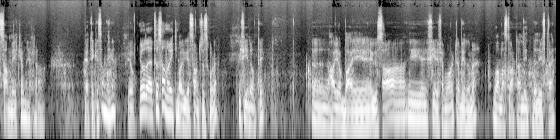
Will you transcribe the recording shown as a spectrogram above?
Sandviken. Fra, heter ikke Sandviken? Jo, jo det heter Sandviken. Norges handelshøyskole i 84. Uh, eh, har jobba i USA i fire-fem år til å begynne med. Var med og starta en liten bedrift der.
